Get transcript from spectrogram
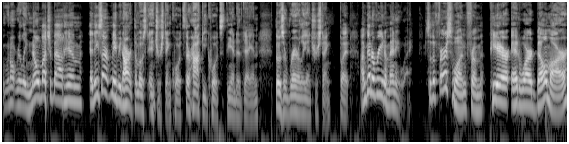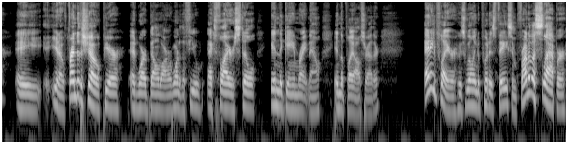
We don't really know much about him and these aren't maybe aren't the most interesting quotes. They're hockey quotes at the end of the day and those are rarely interesting but i'm going to read them anyway. So the first one from pierre edouard bellemare a you know friend of the show pierre edouard bellemare one of the few ex-flyers still in the game right now in the playoffs rather. Any player who's willing to put his face in front of a slapper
